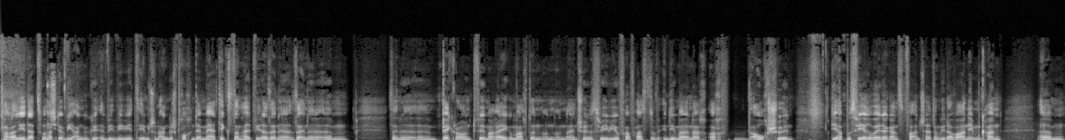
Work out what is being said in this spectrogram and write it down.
Parallel dazu hat Ich- ja, wie, wie, wie jetzt eben schon angesprochen, der Matix dann halt wieder seine, seine, ähm, seine äh, Background-Filmerei gemacht und, und, und ein schönes Review verfasst, indem er nach, ach, auch schön die Atmosphäre bei der ganzen Veranstaltung wieder wahrnehmen kann. Ähm,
